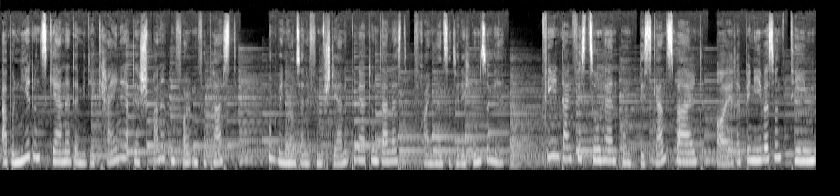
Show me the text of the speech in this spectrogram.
Abonniert uns gerne, damit ihr keine der spannenden Folgen verpasst. Und wenn ihr uns eine 5-Sterne-Bewertung da lasst, freuen wir uns natürlich umso mehr. Vielen Dank fürs Zuhören und bis ganz bald, eure Benivers und Team.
